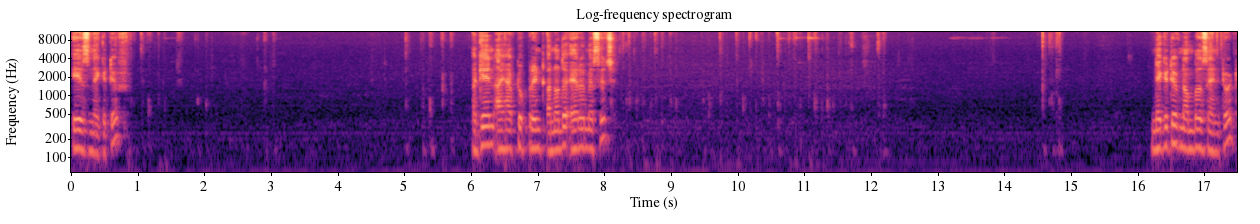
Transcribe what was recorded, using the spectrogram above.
is negative. Again, I have to print another error message. Negative numbers entered.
